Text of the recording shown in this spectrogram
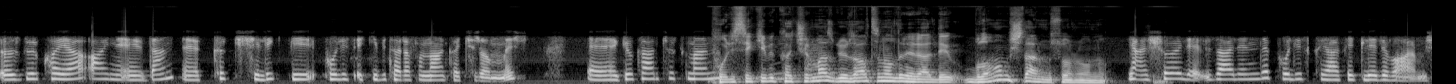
Özgür Kaya aynı evden e, 40 kişilik bir polis ekibi tarafından kaçırılmış. E, Gökhan Türkmen... Polis ekibi kaçırmaz gözaltına alır herhalde. Bulamamışlar mı sonra onu? Yani şöyle üzerlerinde polis kıyafetleri varmış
